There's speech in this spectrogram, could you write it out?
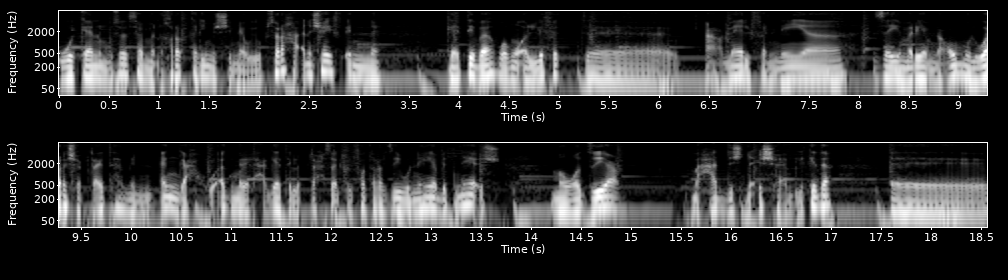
وكان المسلسل من إخراج كريم الشناوي. وبصراحة أنا شايف إن كاتبة ومؤلفة آه، أعمال فنية زي مريم نعوم والورشة بتاعتها من أنجح وأجمل الحاجات اللي بتحصل في الفترة دي وإن هي بتناقش مواضيع محدش ناقشها قبل كده آه،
